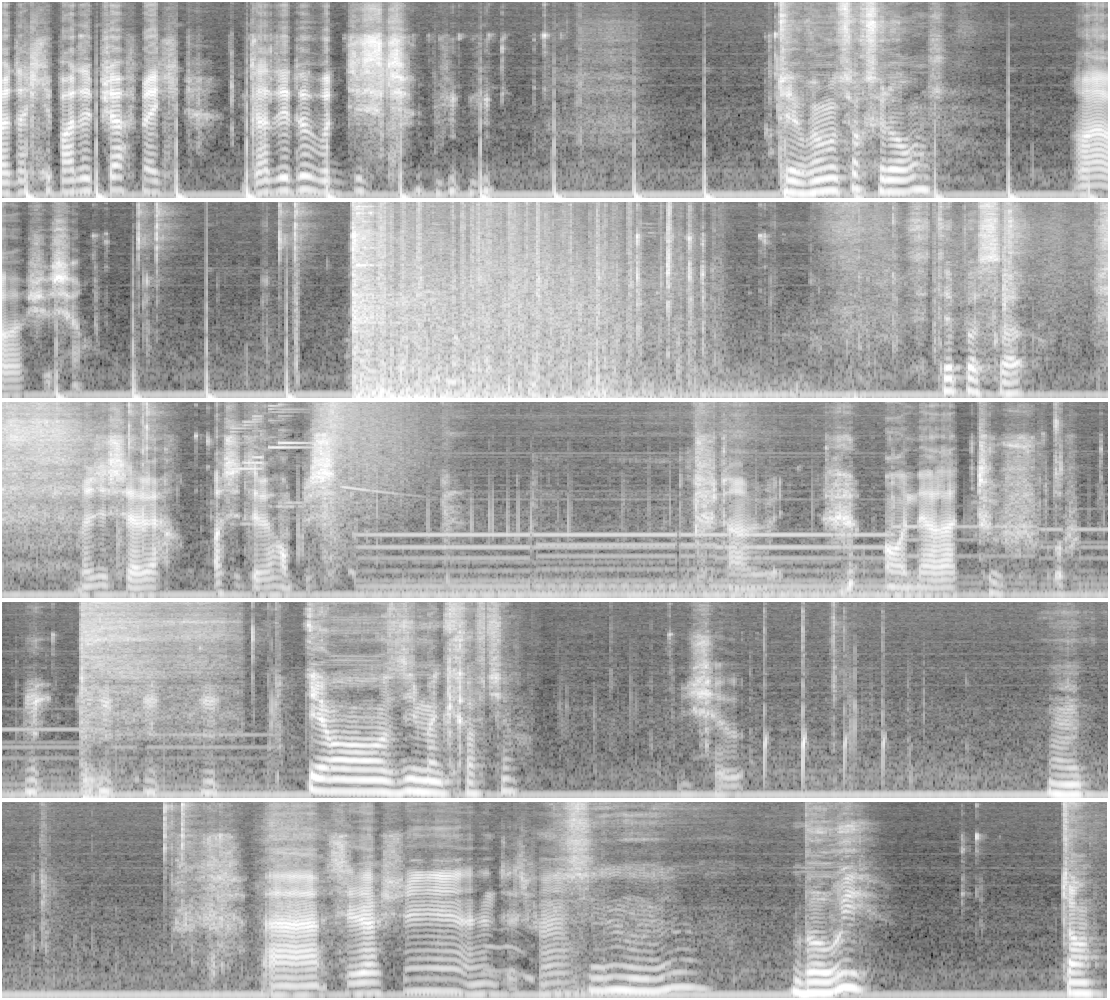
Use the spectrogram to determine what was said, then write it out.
Fais attaquer par des piafs, mec. Gardez-le, votre disque. T'es vraiment sûr que c'est l'orange ouais, ouais, je suis sûr. C'était pas ça. Vas-y, c'est vert. Oh, c'était vert en plus. Putain, mais... On aura tout. Oh, Et on se dit Minecraft, tiens. j'avoue. Ouais. Euh, c'est la chaîne... C'est- Bah oui. Attends.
